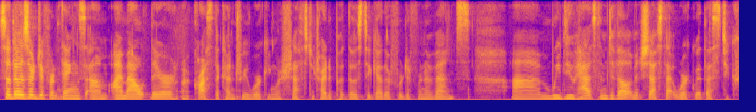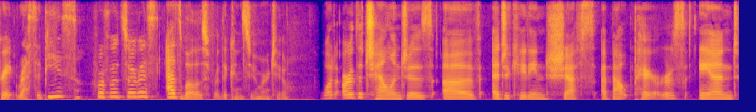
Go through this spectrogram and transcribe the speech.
So those are different things. Um, I'm out there across the country working with chefs to try to put those together for different events. Um, we do have some development chefs that work with us to create recipes for food service as well as for the consumer too. What are the challenges of educating chefs about pears and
